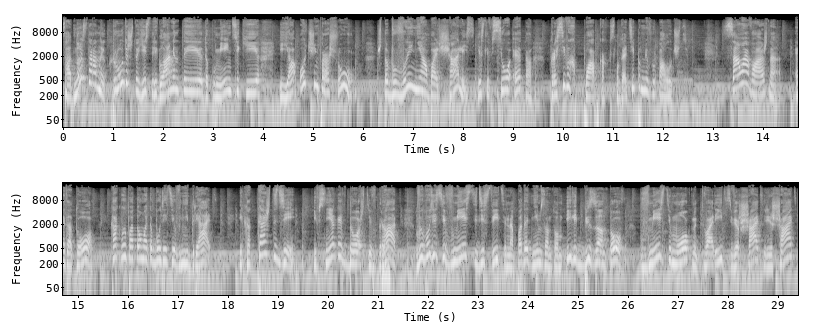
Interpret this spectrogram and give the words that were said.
С одной стороны, круто, что есть регламенты, документики, и я очень прошу, чтобы вы не обольщались, если все это в красивых папках с логотипами вы получите. Самое важное – это то, как вы потом это будете внедрять, и как каждый день и в снег, и в дождь, и в град вы будете вместе действительно под одним зонтом или без зонтов вместе мокнуть, творить, совершать, решать –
